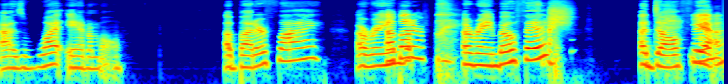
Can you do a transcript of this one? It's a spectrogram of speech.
as what animal? A butterfly, a rainbow, A butterfly. a rainbow fish, a dolphin, Yeah.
